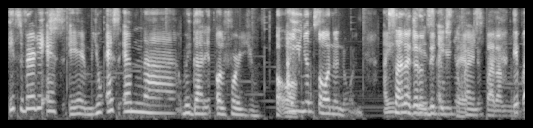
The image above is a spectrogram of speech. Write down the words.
It's very SM. Yung SM na we got it all for you. Oo. Ayun yung tono nun. Ayun Sana yung ganun din yung steps. ano. Parang, Di ba?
